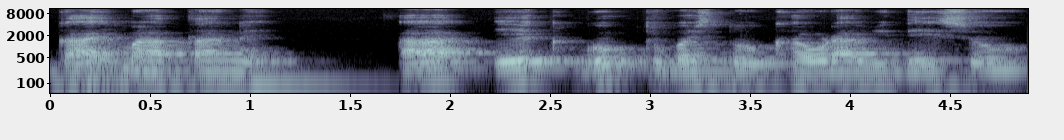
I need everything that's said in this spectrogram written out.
ગાય માતાને આ એક ગુપ્ત વસ્તુ ખવડાવી દેશો.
